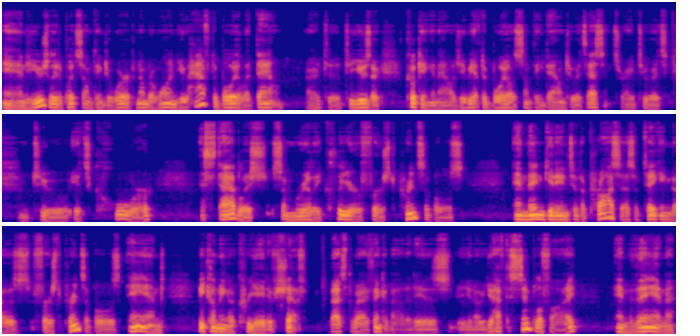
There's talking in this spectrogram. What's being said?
And usually, to put something to work, number one, you have to boil it down. Right? To, to use a cooking analogy, we have to boil something down to its essence, right? To its to its core, establish some really clear first principles and then get into the process of taking those first principles and becoming a creative chef. That's the way I think about it is, you know, you have to simplify and then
